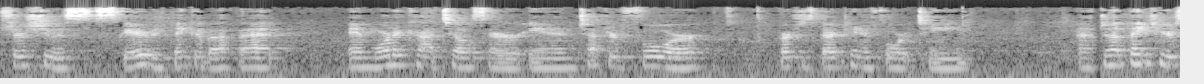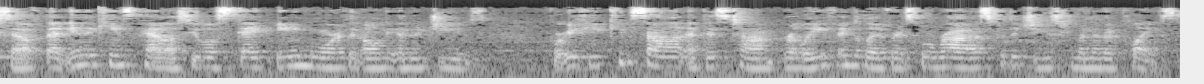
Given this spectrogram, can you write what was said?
Sure she was scared to think about that. And Mordecai tells her in chapter 4, verses 13 and 14, uh, Do not think to yourself that in the king's palace you will escape any more than all the other Jews. For if you keep silent at this time, relief and deliverance will rise for the Jews from another place.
